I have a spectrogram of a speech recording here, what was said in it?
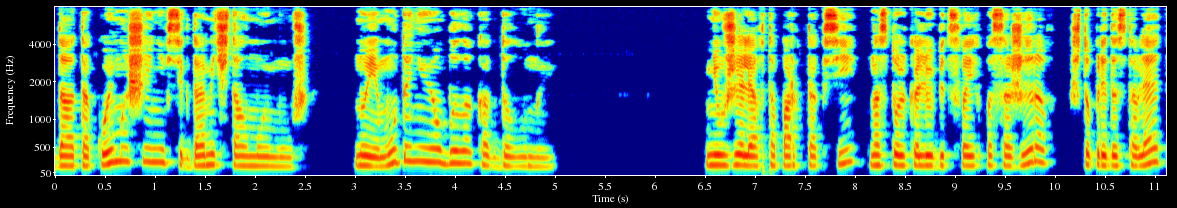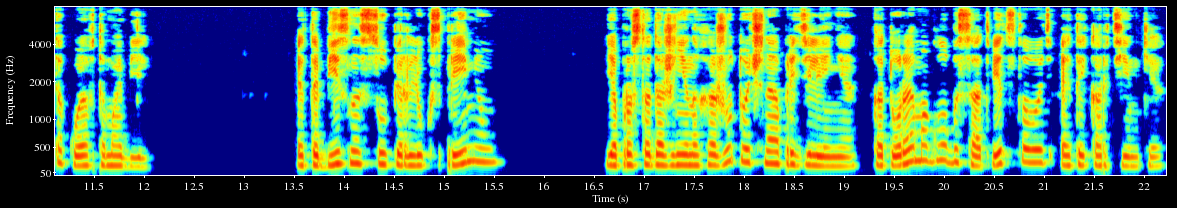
да о такой машине всегда мечтал мой муж, но ему до нее было как до луны. Неужели автопарк такси настолько любит своих пассажиров, что предоставляет такой автомобиль? Это бизнес супер люкс премиум? Я просто даже не нахожу точное определение, которое могло бы соответствовать этой картинке.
